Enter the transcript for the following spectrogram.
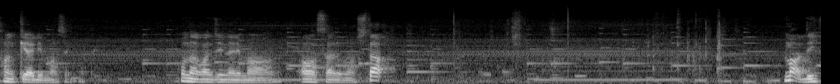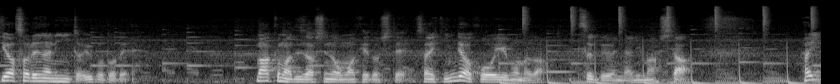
関係ありませんので。こんな感じになります。合わされました。まあ出来はそれなりにということで。まあ、あくまで雑誌のおまけとして最近ではこういうものがつくようになりました。はい。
